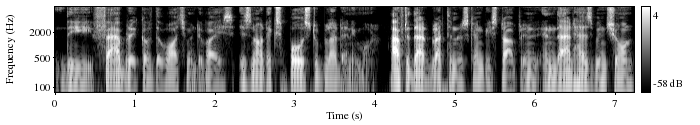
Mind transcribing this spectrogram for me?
the fabric of the Watchman device is not exposed to blood anymore. After that, blood thinners can be stopped, and, and that has been shown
